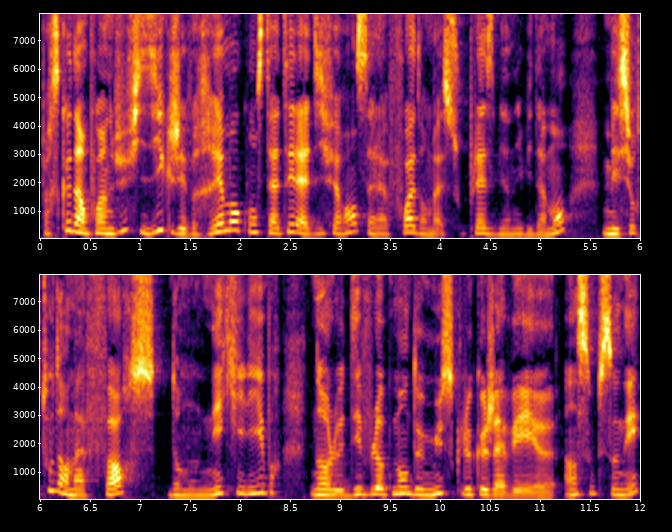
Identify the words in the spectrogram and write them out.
Parce que d'un point de vue physique, j'ai vraiment constaté la différence à la fois dans ma souplesse, bien évidemment, mais surtout dans ma force, dans mon équilibre, dans le développement de muscles que j'avais euh, insoupçonnés,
